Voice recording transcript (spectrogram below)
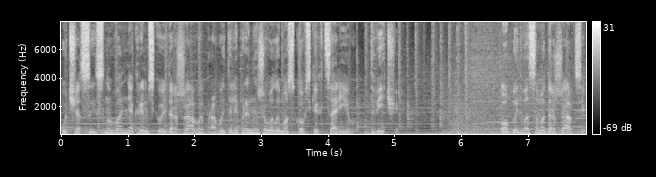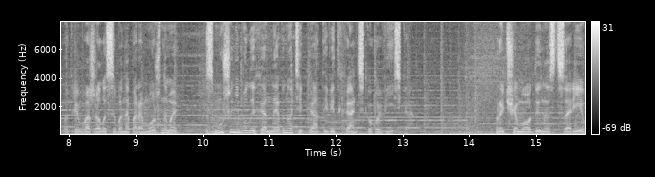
У часи існування Кримської держави правителі принижували московських царів двічі. Обидва самодержавці, котрі вважали себе непереможними, змушені були ганебно тікати від ханського війська. Причому один із царів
